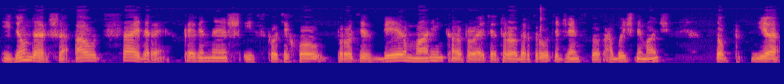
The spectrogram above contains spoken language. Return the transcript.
Идем дальше. Аутсайдеры. Кевин Нэш и Скотти Холл против Beer Money Incorporated, Роберт Рут и Джеймс Скотт. Обычный матч. Стоп, я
